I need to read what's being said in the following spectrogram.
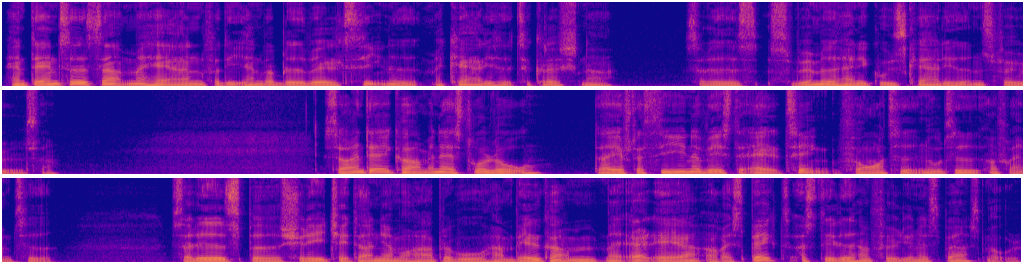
Han dansede sammen med herren, fordi han var blevet velsignet med kærlighed til Krishna. Således svømmede han i Guds kærlighedens følelser. Så en dag kom en astrolog, der efter sigende vidste alting, fortid, nutid og fremtid. Således bød Shri Chaitanya Mahaprabhu ham velkommen med al ære og respekt og stillede ham følgende spørgsmål.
